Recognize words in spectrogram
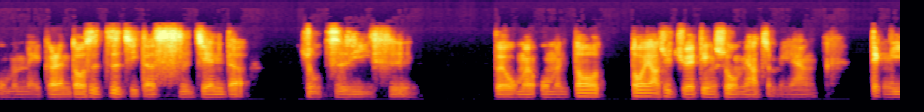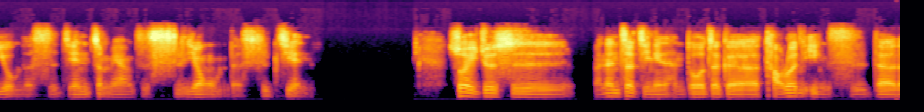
我们每个人都是自己的时间的主治医师。对，我们，我们都都要去决定说，我们要怎么样定义我们的时间，怎么样子使用我们的时间。所以就是，反正这几年很多这个讨论饮食的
